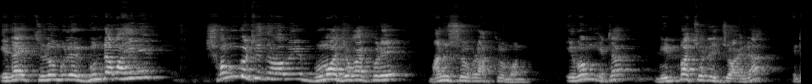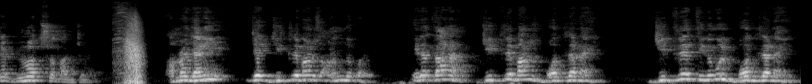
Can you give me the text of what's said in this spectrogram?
এ দায় তৃণমূলের গুন্ডা বাহিনীর। সংগঠিতভাবে বোমা জোগাড় করে মানুষের উপর আক্রমণ। এবং এটা নির্বাচনের জয় না, এটা বৃহৎসতার জয়। আমরা জানি যে জিতলে মানুষ আনন্দ করে। এটা তা না, জিতলে মানুষ বদলা নাই জিতলে তৃণমূল বদলা নাই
